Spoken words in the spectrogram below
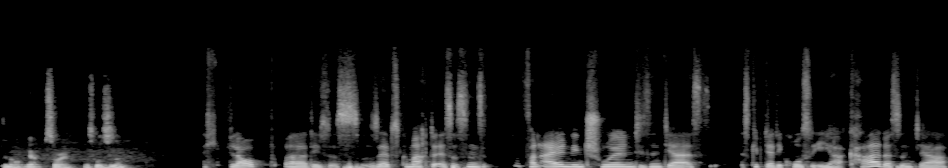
Genau, ja, sorry, was wolltest du sagen? Ich glaube, äh, dieses Selbstgemachte, es ist ein von allen den Schulen, die sind ja, es, es gibt ja die große IHK, das sind ja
